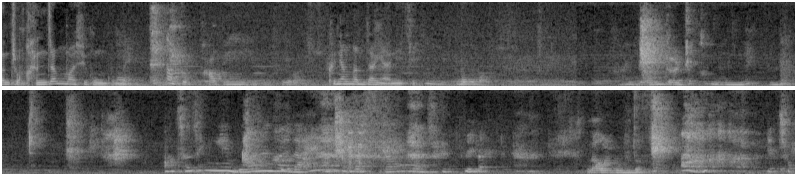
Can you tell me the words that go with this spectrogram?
난 좀 간장 맛이 궁금해. 어, 일단 그 밥이 되게 맛있어. 그냥 간장이 아니지. 먹어봐. 아, 이게 엄청 널쩍하면네. 아 선생님 뭐 하는 거야? 나 할머니 같았어. 나 얼굴 묻었어. 이쪽.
